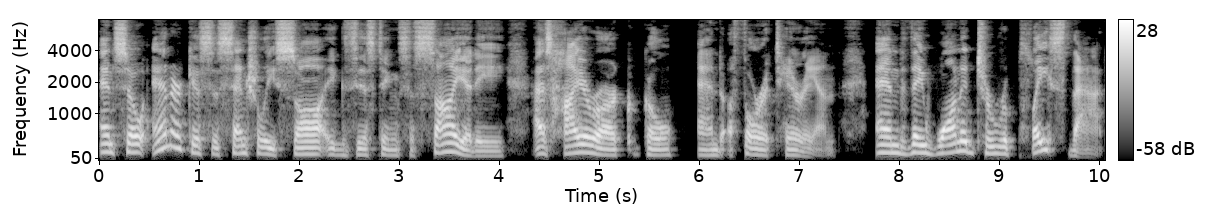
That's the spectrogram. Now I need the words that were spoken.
And so anarchists essentially saw existing society as hierarchical and authoritarian, and they wanted to replace that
